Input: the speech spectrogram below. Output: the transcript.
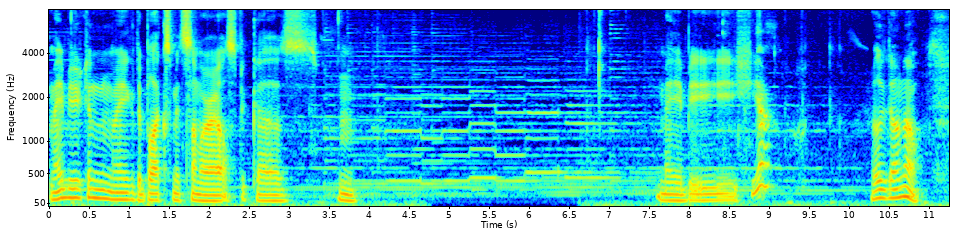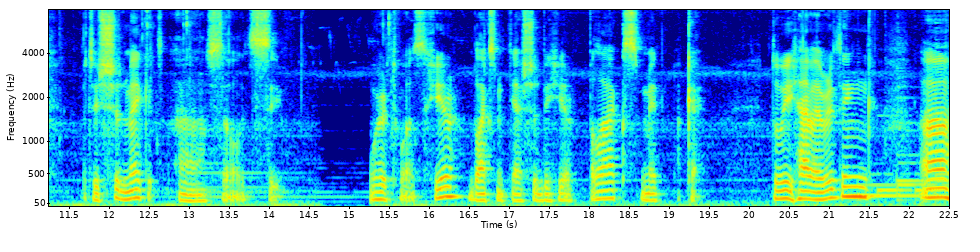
Maybe you can make the blacksmith somewhere else, because... Hmm. Maybe here? Really don't know. But we should make it. Uh, so let's see. Where it was. Here? Blacksmith. Yeah, should be here. Blacksmith. Do we have everything? Uh,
